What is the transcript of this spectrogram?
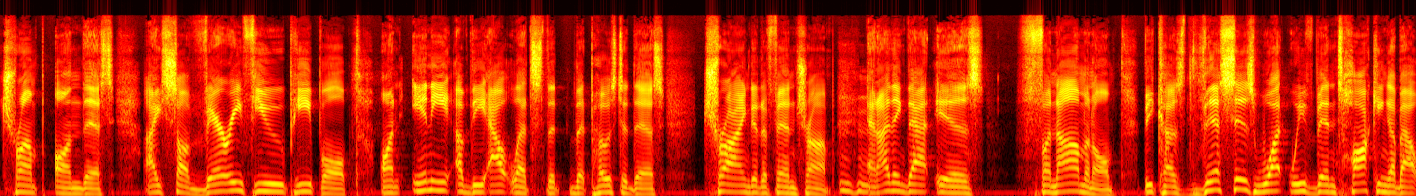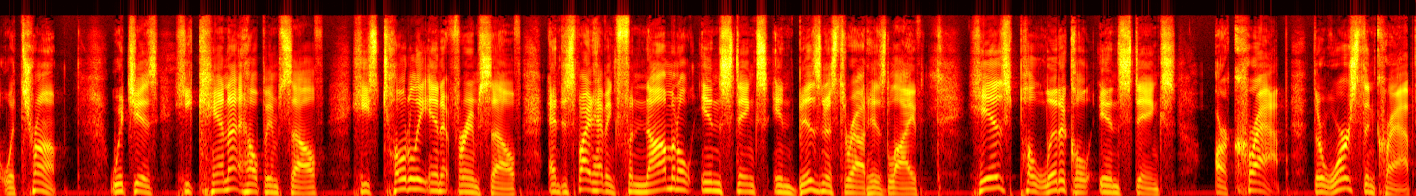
Trump on this. I saw very few people on any of the outlets that that posted this trying to defend Trump. Mm-hmm. And I think that is phenomenal because this is what we've been talking about with Trump which is he cannot help himself. He's totally in it for himself. And despite having phenomenal instincts in business throughout his life, his political instincts are crap. They're worse than crap,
